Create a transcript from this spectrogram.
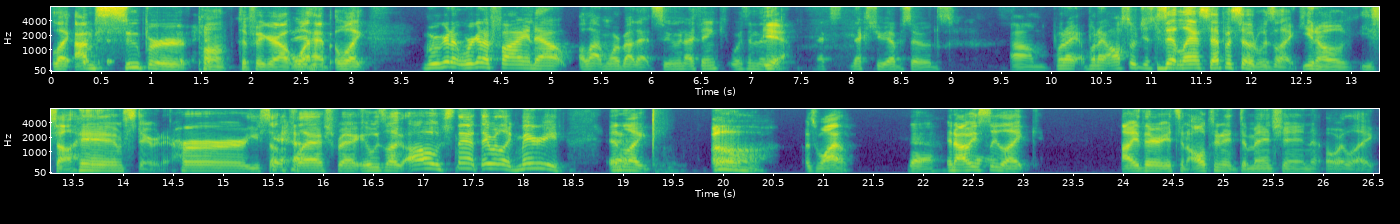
like I'm super pumped to figure out what happened. Like, we're gonna we're gonna find out a lot more about that soon. I think within the yeah, next next few episodes. Um, but I but I also just because that last episode was like, you know, you saw him staring at her, you saw Yeah. the flashback. It was like, oh snap, they were like married, and Yeah. like, oh, that's wild. yeah And obviously, like, either it's an alternate dimension or like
